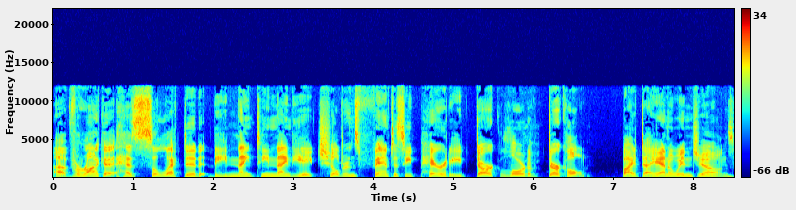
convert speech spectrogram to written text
Uh, Veronica has selected the 1998 children's fantasy parody Dark Lord of Derkholm by Diana Wynne Jones.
